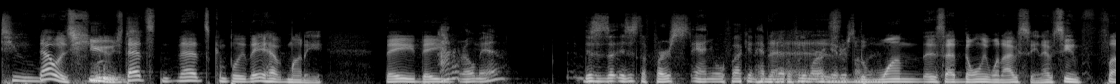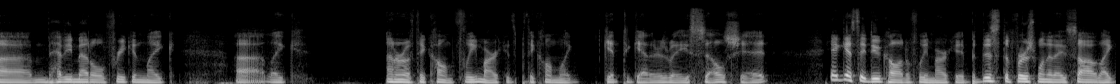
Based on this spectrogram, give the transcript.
two. that was huge. rooms. That's that's complete. They have money. They they. I don't know, man. This is is this the first annual fucking heavy metal flea market or something? The one is that the only one I've seen. I've seen um, heavy metal freaking like, uh, like I don't know if they call them flea markets, but they call them like get-togethers where they sell shit. I guess they do call it a flea market, but this is the first one that I saw, like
